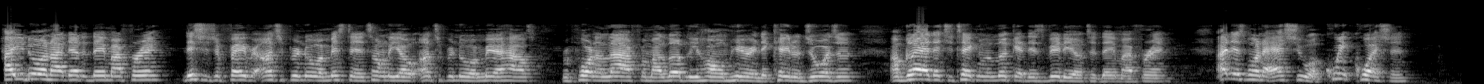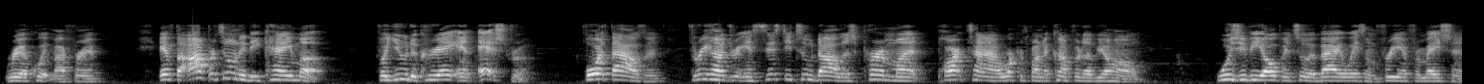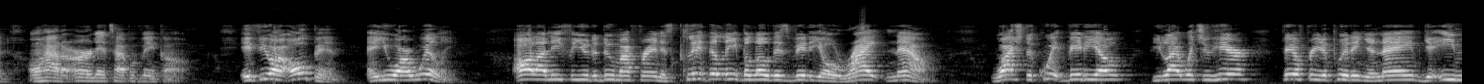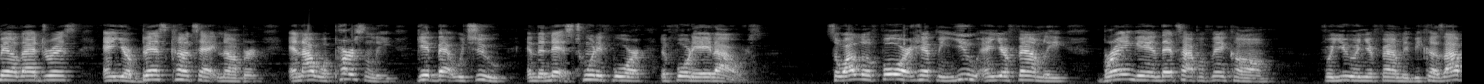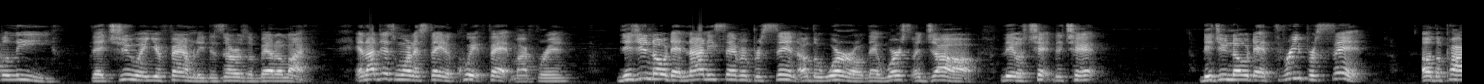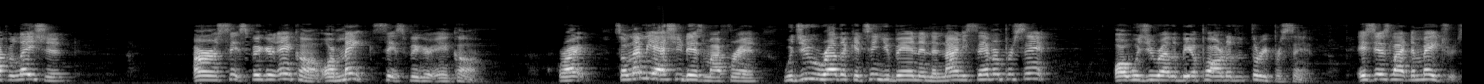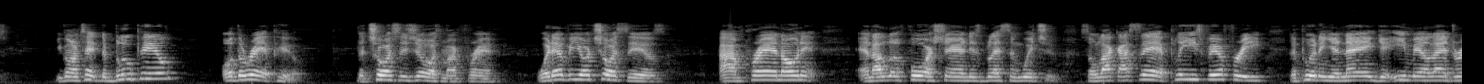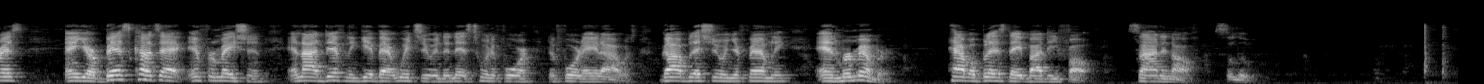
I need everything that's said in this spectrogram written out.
How you doing out there today, my friend? This is your favorite entrepreneur, Mr. Antonio, Entrepreneur Milhouse, reporting live from my lovely home here in Decatur, Georgia. I'm glad that you're taking a look at this video today, my friend. I just want to ask you a quick question, real quick, my friend. If the opportunity came up for you to create an extra $4,362 per month part-time working from the comfort of your home, would you be open to evaluate some free information on how to earn that type of income? If you are open and you are willing, all I need for you to do, my friend, is click the link below this video right now. Watch the quick video. If you like what you hear, feel free to put in your name, your email address, and your best contact number, and I will personally get back with you in the next 24 to 48 hours. So I look forward to helping you and your family bring in that type of income for you and your family because I believe that you and your family deserves a better life. And I just want to state a quick fact, my friend. Did you know that 97% of the world that works a job lives check to check? Did you know that 3% of the population earn six-figure income or make six-figure income? Right? So let me ask you this, my friend. Would you rather continue being in the 97% or would you rather be a part of the 3%? It's just like the Matrix. You're going to take the blue pill or the red pill. The choice is yours, my friend. Whatever your choice is, I'm praying on it, and I look forward to sharing this blessing with you. So like I said, please feel free to put in your name, your email address, and your best contact information, and I'll definitely get back with you in the next 24 to 48 hours. God bless you and your family, and remember, have a blessed day by default. Signing off. Salute.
